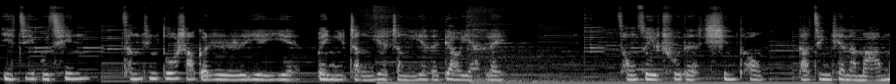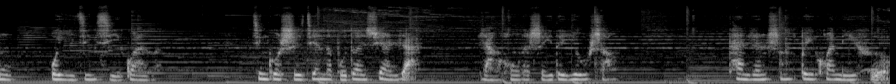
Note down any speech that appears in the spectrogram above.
已记不清曾经多少个日日夜夜为你整夜整夜的掉眼泪。从最初的心痛到今天的麻木，我已经习惯了。经过时间的不断渲染，染红了谁的忧伤？叹人生悲欢离合，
